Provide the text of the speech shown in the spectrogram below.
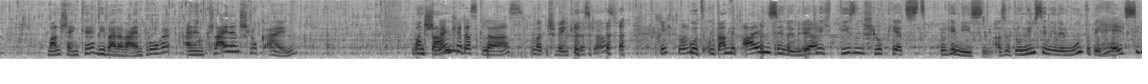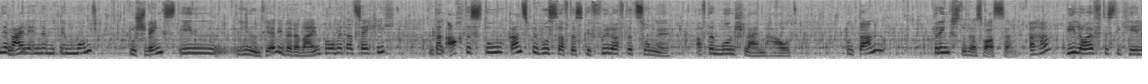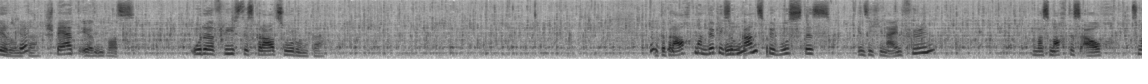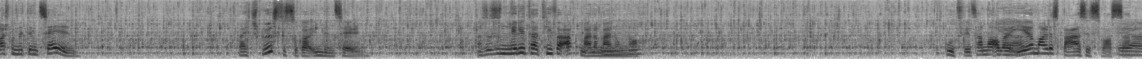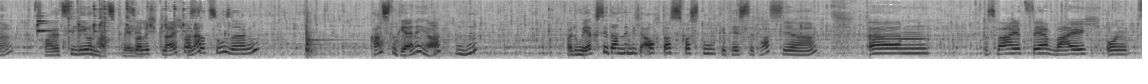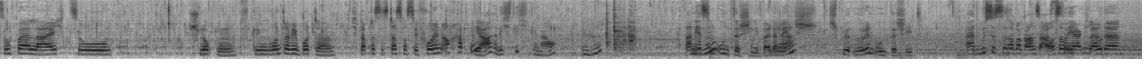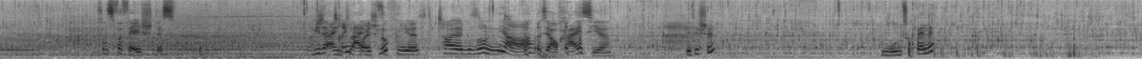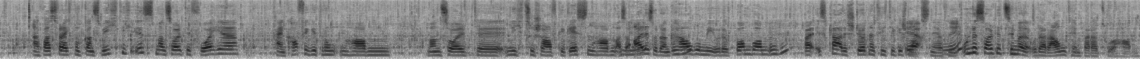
man schenke, wie bei der Weinprobe, einen kleinen Schluck ein. Man Und dann- schwenke das Glas. Man schwenke das Glas. Riecht man? Gut, und dann mit allen Sinnen Ja. wirklich diesen Schluck jetzt genießen. Also du nimmst ihn in den Mund, du behältst ihn eine Weile in dem, im Mund, du schwenkst ihn hin und her, wie bei der Weinprobe tatsächlich. Und dann achtest du ganz bewusst auf das Gefühl auf der Zunge, auf der Mundschleimhaut. Und dann trinkst du das Wasser. Aha. Wie läuft es die Kehle Okay. runter? Sperrt irgendwas? Oder fließt es gerade so runter? Und da braucht man wirklich so ein ganz bewusstes in sich hineinfühlen. Und was macht es auch zum Beispiel mit den Zellen? Vielleicht spürst du es sogar in den Zellen. Also es ist ein meditativer Akt meiner Meinung nach. Gut, jetzt haben wir aber Ja. eher mal das Basiswasser. Ja. Das war jetzt die Leonhardsquelle. Soll ich gleich was Oder? dazu sagen? Kannst du gerne, ja. Mhm. Weil du merkst dir dann nämlich auch das, was du getestet hast. Ja. Ähm, das war jetzt sehr weich und super leicht zu schlucken. Es ging runter wie Butter. Ich glaube, das ist das, was wir vorhin auch hatten. Ja, richtig, genau. Dann jetzt ein Unterschied, weil der Mhm. Ja. Mensch spürt nur den Unterschied. Ah, du müsstest das aber ganz so, ausdrücken ja, klar. oder sonst verfälscht es. Wieder einen kleinen heute Schluck. so viel, ist total gesund. Ja, ist ja auch heiß hier. Bitte schön. Mundquelle. Ach, was vielleicht noch ganz wichtig ist, man sollte vorher keinen Kaffee getrunken haben, man sollte nicht zu scharf gegessen haben, also alles oder ein Kaugummi oder Bonbon, weil ist klar, das stört natürlich die Geschmacksnerven. Nee. Und es sollte Zimmer- oder Raumtemperatur haben.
